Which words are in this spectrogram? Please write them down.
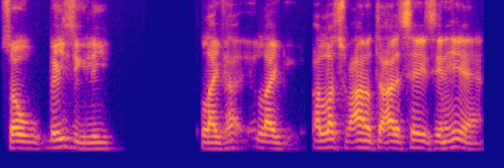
So basically, like like Allah subhanahu wa ta'ala says in here,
